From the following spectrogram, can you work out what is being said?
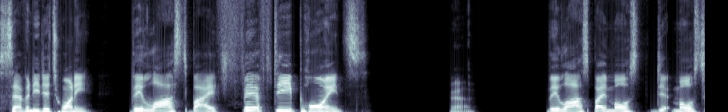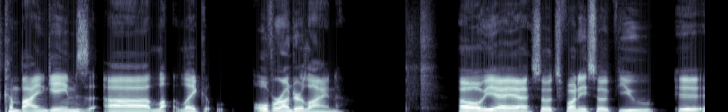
70 to 20 they lost by 50 points Yeah. they lost by most most combined games uh lo- like over underline Oh yeah, yeah. So it's funny. So if you, uh,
